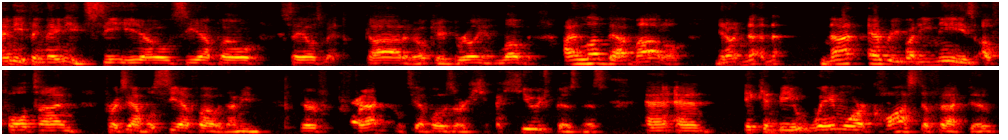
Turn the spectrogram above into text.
anything they need ceo cfo salesman got it. Okay brilliant. Love it i love that model. You know n- not everybody needs a full-time for example cfo i mean their fractional cfos are a huge business and, and it can be way more cost effective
